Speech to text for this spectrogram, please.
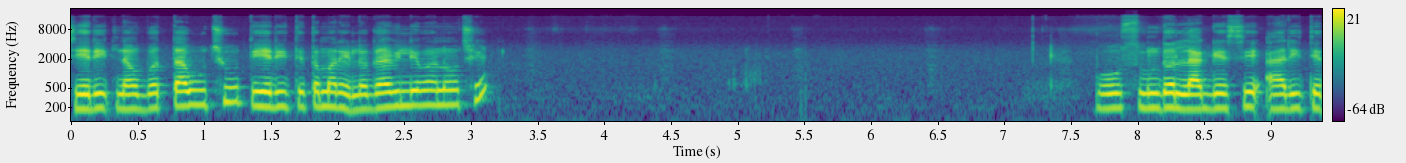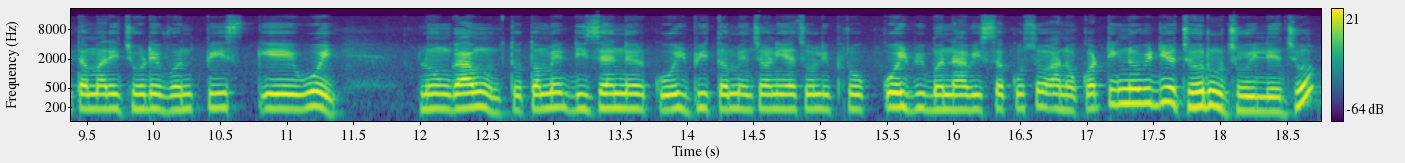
જે રીતના હું બતાવું છું, તે રીતે તમારે લગાવી લેવાનો છે. બહુ સુંદર લાગે છે આ રીતે તમારી જોડે વન પીસ કે હોય લોંગ ગાઉન તો તમે ડિઝાઇનર કોઈ બી તમે ચણિયા ચોલી ફ્રોક કોઈ બી બનાવી શકો છો. આનો કટિંગનો વીડિયો જરૂર જોઈ લેજો.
